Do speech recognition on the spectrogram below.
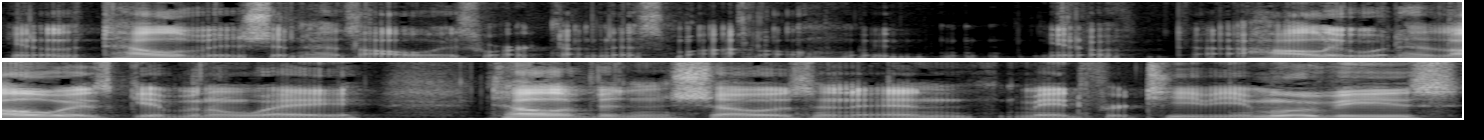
you know, the television has always worked on this model. We, you know, Hollywood has always given away television shows and, and made for TV movies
